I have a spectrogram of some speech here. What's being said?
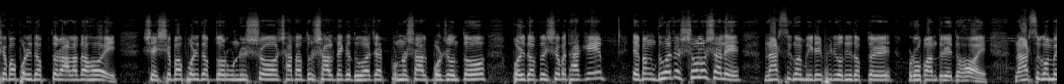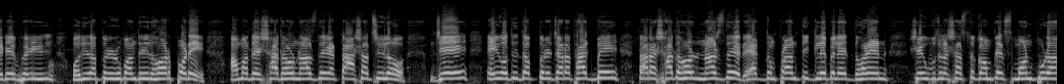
সেবা পরিদপ্তর আলাদা হয়। সেই সেবা পরিদপ্তর উনিশশো সাতাত্তর সাল থেকে দু হাজার পনেরো সাল পর্যন্ত পরিদপ্তর হিসেবে থাকে এবং দু হাজার ষোলো সালে নার্সিংহোম মিডওয়াইফারি অধিদপ্তরে রূপান্তরিত হয়। নার্সিংহোম মিডওয়াইফারি অধিদপ্তরে রূপান্তরিত হওয়ার পরে আমাদের সাধারণ নার্সদের একটা আশা ছিল যে, এই অধিদপ্তরে যারা থাকবে, তারা সাধারণ নার্সদের একদম প্রান্তিক লেভেলে ধরেন সেই উপজেলা স্বাস্থ্য কমপ্লেক্স মনপুরা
